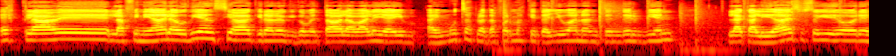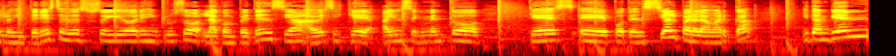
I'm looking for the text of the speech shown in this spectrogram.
es clave la afinidad de la audiencia, que era lo que comentaba la Vale, y hay, hay muchas plataformas que te ayudan a entender bien la calidad de sus seguidores, los intereses de sus seguidores, incluso la competencia, a ver si es que hay un segmento que es eh, potencial para la marca. Y también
